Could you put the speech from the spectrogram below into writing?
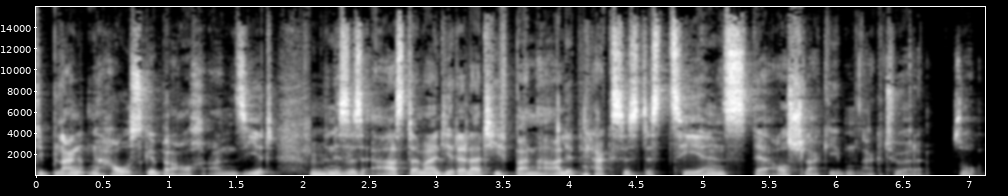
die blanken Hausgebrauch ansieht, mhm. dann ist es erst einmal die relativ banale Praxis des Zählens der ausschlaggebenden Akteure. So,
